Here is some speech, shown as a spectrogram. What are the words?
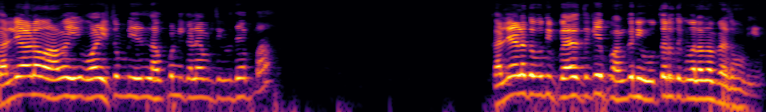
கல்யாணம் அவன் உன் இஷ்டப்படி லவ் பண்ணி கல்யாணம் முடிச்சுக்கிறதேப்பா கல்யாணத்தை பற்றி பேசுறதுக்கே பங்குனி உத்தரத்துக்கு மேலே தான் பேச முடியும்.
